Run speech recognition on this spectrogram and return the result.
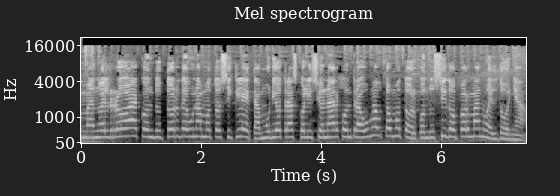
Manuel Roa, conductor de una motocicleta, murió tras colisionar contra un automotor conducido por Manuel Doña.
